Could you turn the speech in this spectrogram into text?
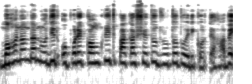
মহানন্দা নদীর ওপরে কংক্রিট পাকা সেতু দ্রুত তৈরি করতে হবে।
